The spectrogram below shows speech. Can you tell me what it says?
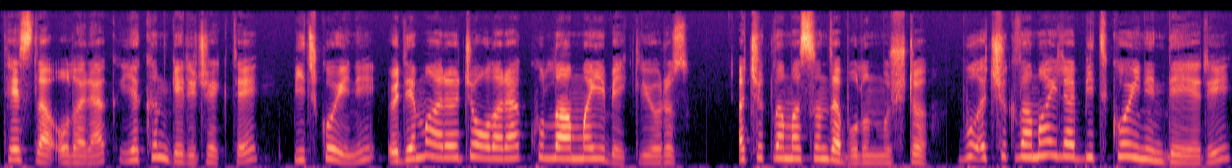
Tesla olarak yakın gelecekte Bitcoin'i ödeme aracı olarak kullanmayı bekliyoruz. Açıklamasında bulunmuştu. Bu açıklamayla Bitcoin'in değeri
